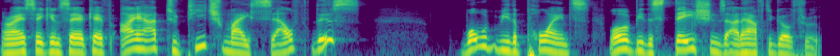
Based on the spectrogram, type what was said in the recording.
All right. So you can say, okay, if I had to teach myself this, what would be the points? What would be the stations I'd have to go through?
